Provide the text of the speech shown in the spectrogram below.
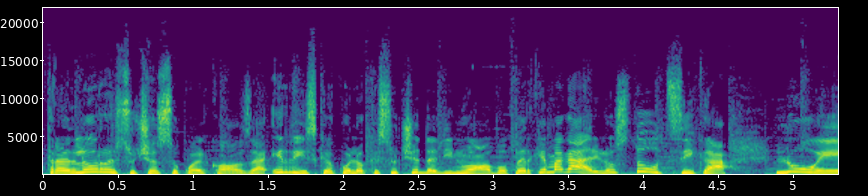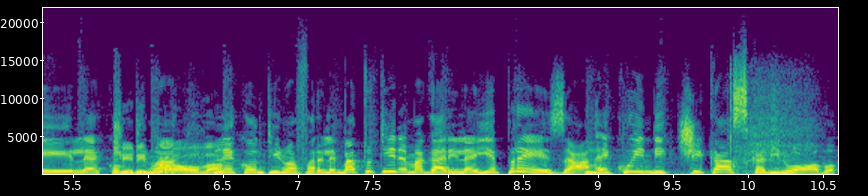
tra loro è successo qualcosa, il rischio è quello che succeda di nuovo. Perché magari lo stuzzica, lui le continua, le continua a fare le battutine, magari lei è presa Mm. e quindi ci casca di nuovo.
